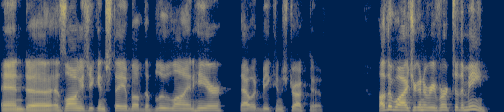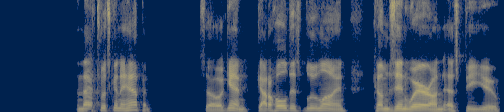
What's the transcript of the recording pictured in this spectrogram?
And uh, as long as you can stay above the blue line here, that would be constructive. Otherwise, you're going to revert to the mean. And that's what's going to happen. So again, got to hold this blue line. Comes in where on SPU?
